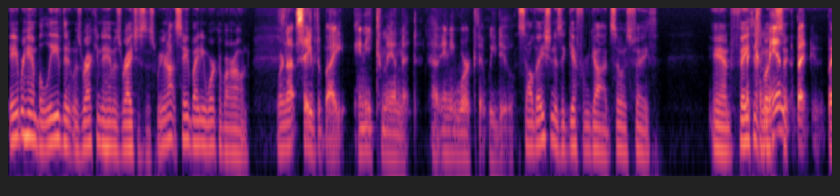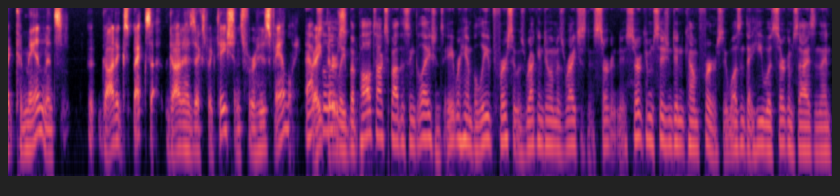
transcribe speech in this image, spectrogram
Abraham believed and it was reckoned to him as righteousness. We are not saved by any work of our own. We're not saved by any commandment, uh, any work that we do. Salvation is a gift from God, so is faith. And faith But is what command, sa- but but commandments, uh, God expects God has expectations for His family. Absolutely, Right? But Paul talks about this in Galatians. Abraham believed first; it was reckoned to him as righteousness. Circum- circumcision didn't come first. It wasn't that he was circumcised and then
